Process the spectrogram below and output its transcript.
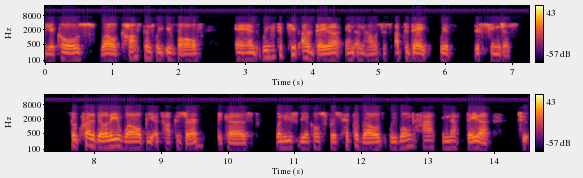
Vehicles will constantly evolve, and we need to keep our data and analysis up to date with these changes. So credibility will be a top concern because when these vehicles first hit the road, we won't have enough data to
